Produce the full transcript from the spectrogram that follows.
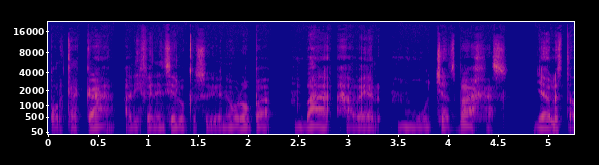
porque acá, a diferencia de lo que sucedió en Europa, va a haber muchas bajas. Ya lo está,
